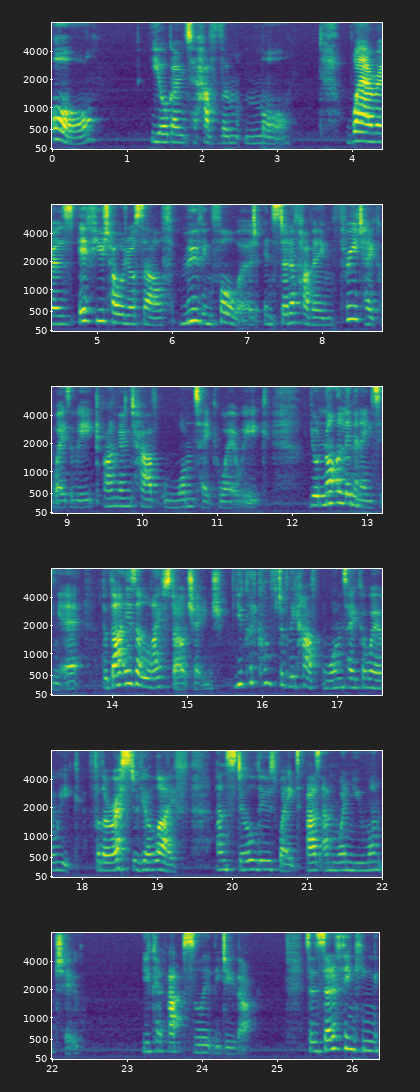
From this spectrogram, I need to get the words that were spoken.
or you're going to have them more Whereas if you told yourself moving forward, instead of having three takeaways a week, I'm going to have one takeaway a week, you're not eliminating it, but that is a lifestyle change. You could comfortably have one takeaway a week for the rest of your life and still lose weight as and when you want to. You can absolutely do that. So instead of thinking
